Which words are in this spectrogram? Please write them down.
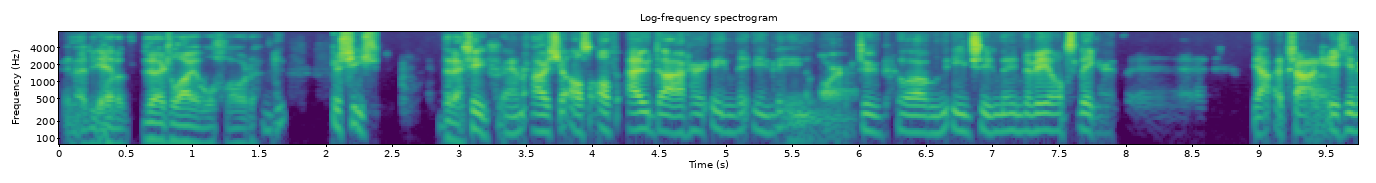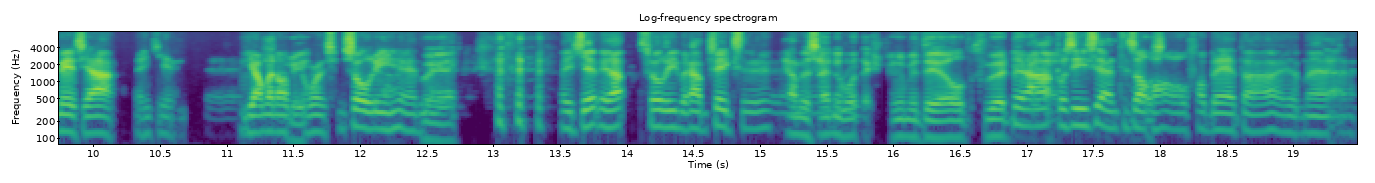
Ja, die worden direct liable gehouden. Precies. Precies. En als je als, als uitdager in de, in de, in de markt natuurlijk gewoon iets in, in de wereld slingert. Uh, ja, het zou een keertje mis, ja, weet je. Jammer dan, jongens. Sorry. En, uh, weet je, ja, sorry, we gaan het fixen. Ja, we zijn er wat experimenteel. Het gebeurt Ja, precies. En het is allemaal alfa, beta en,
